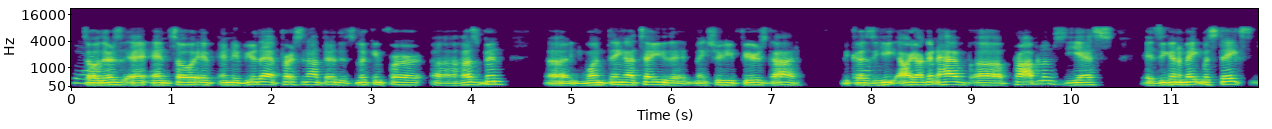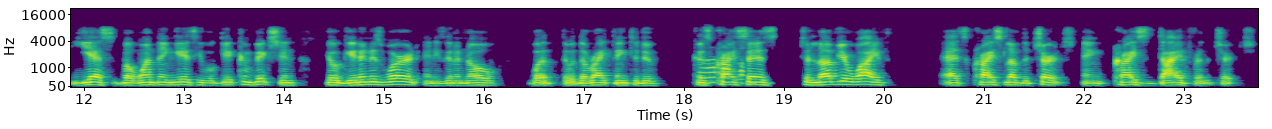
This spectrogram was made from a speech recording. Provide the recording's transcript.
Yeah. So there's and so if and if you're that person out there that's looking for a husband, uh, one thing I tell you that make sure he fears God because yeah. he are y'all gonna have uh, problems? Yes. Is he gonna make mistakes? Yes. But one thing is he will get conviction. He'll get in his word and he's gonna know what the, the right thing to do. Because wow. Christ says to love your wife as Christ loved the church, and Christ died for the church.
